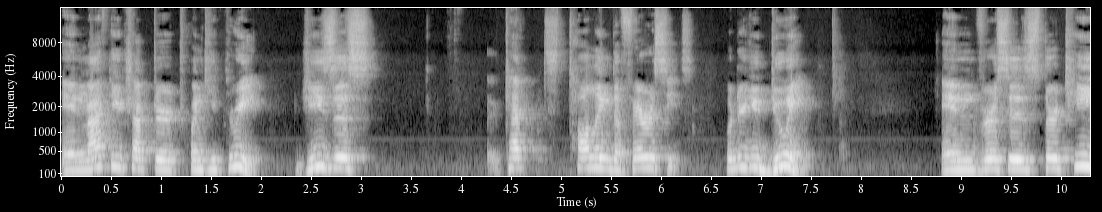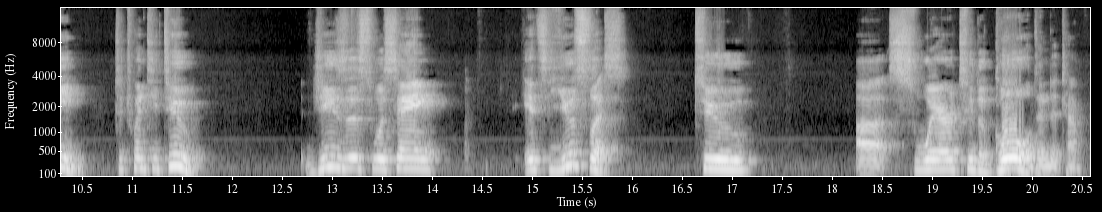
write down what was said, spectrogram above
In Matthew chapter 23, Jesus kept telling the Pharisees, What are you doing? In verses 13 to 22, Jesus was saying, It's useless to uh, swear to the gold in the temple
